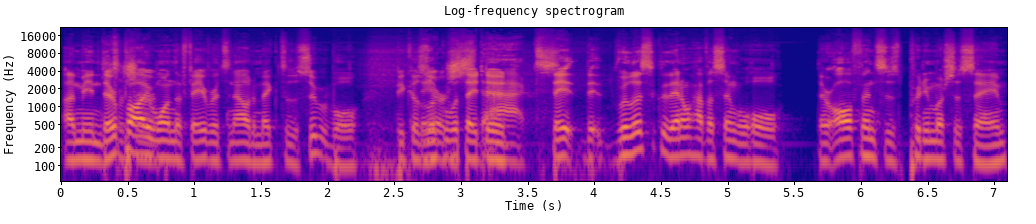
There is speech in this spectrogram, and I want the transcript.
I mean, they're For probably sure. one of the favorites now to make it to the Super Bowl because They look are at what they did. They, they realistically they don't have a single hole. Their offense is pretty much the same.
